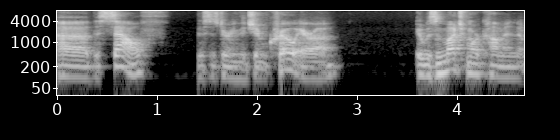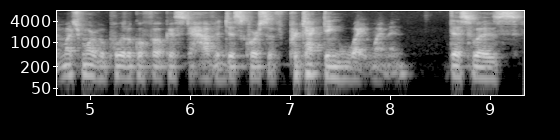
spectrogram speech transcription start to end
uh, the south this is during the jim crow era it was much more common much more of a political focus to have a discourse of protecting white women. This was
